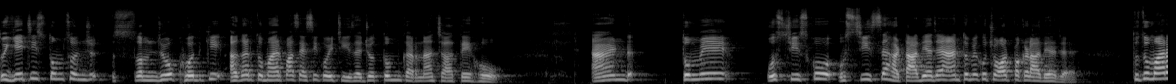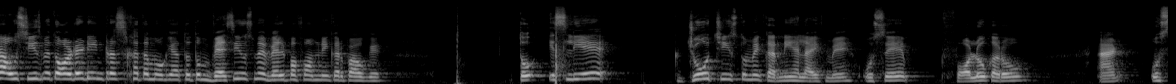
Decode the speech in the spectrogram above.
तो ये चीज़ तुम समझो समझो खुद कि अगर तुम्हारे पास ऐसी कोई चीज़ है जो तुम करना चाहते हो एंड तुम्हें उस चीज़ को, उस चीज़ से हटा दिया जाए एंड तुम्हें कुछ और पकड़ा दिया जाए। तो तुम्हारा उस चीज़ में तो ऑलरेडी इंटरेस्ट खत्म हो गया तो तुम वैसे ही उसमें वेल परफॉर्म नहीं कर पाओगे। तो इसलिए जो चीज़ तुम्हें करनी है लाइफ में, उसे फॉलो करो एंड उस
